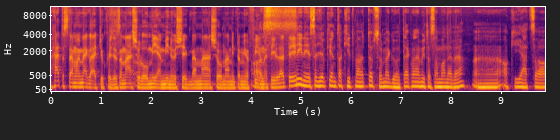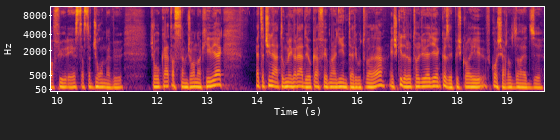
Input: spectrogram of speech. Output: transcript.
Hát aztán majd meglátjuk, hogy ez a másoló milyen minőségben másol, már mint ami a filmet A illeti. Színész egyébként, akit már többször megöltek, mert nem jut eszembe a neve, aki játsza a fűrészt, azt a John nevű csókát, azt hiszem Johnnak hívják. Egyszer csináltunk még a Rádió Caféban egy interjút vele, és kiderült, hogy ő egy ilyen középiskolai kosárlabda edző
